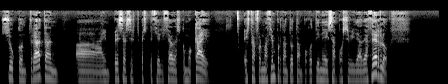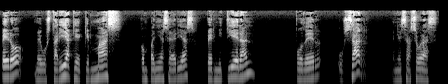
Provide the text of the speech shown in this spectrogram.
subcontratan a empresas especializadas como CAE esta formación, por tanto tampoco tiene esa posibilidad de hacerlo. Pero me gustaría que, que más compañías aéreas permitieran poder usar en esas horas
